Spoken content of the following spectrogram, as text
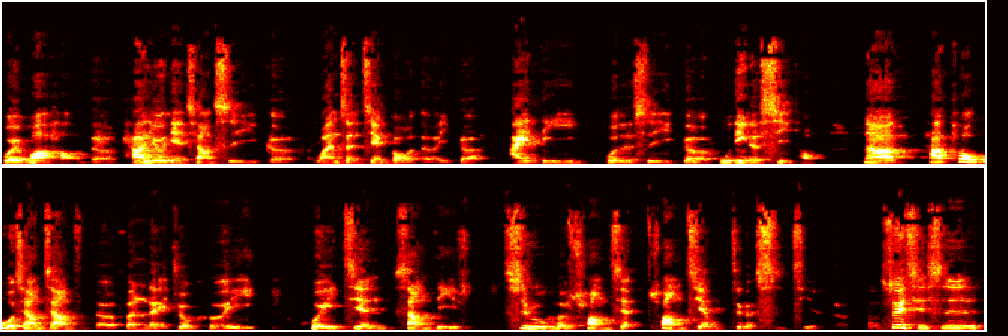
规划好的，它有点像是一个完整建构的一个 ID 或者是一个固定的系统。那它透过像这样子的分类，就可以窥见上帝是如何创建创建这个世界的。所以其实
